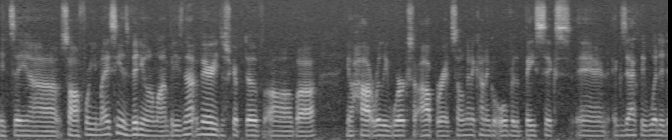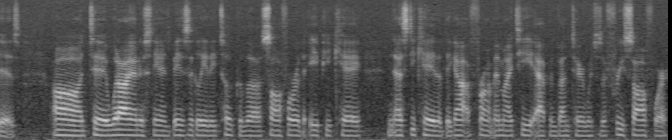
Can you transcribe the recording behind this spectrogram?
it's a uh, software. You might have seen his video online, but he's not very descriptive of uh, you know how it really works or operates. So I'm going to kind of go over the basics and exactly what it is. Uh, to what I understand, basically they took the software, the APK, and SDK that they got from MIT App Inventor, which is a free software.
